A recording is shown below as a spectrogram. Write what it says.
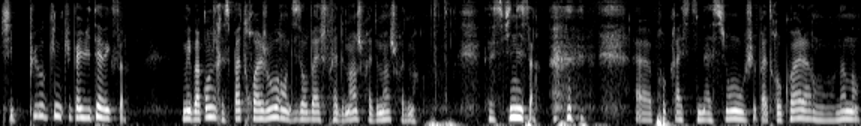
J'ai plus aucune culpabilité avec ça. Mais par contre, je reste pas trois jours en disant bah je ferai demain, je ferai demain, je ferai demain. Ça c'est fini ça. procrastination ou je sais pas trop quoi là. Non, non,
